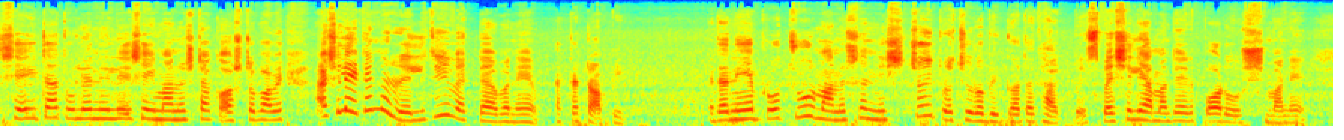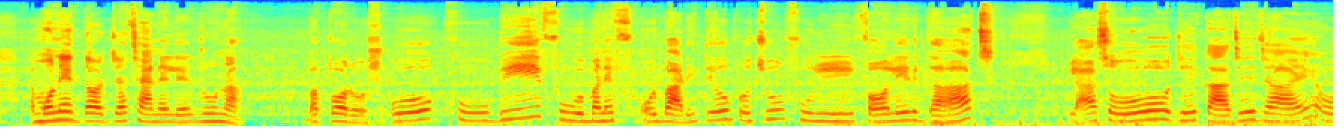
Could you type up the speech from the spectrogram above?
সেইটা তুলে নিলে সেই মানুষটা কষ্ট পাবে। আসলে এটা না রিলেটিভ একটা মানে একটা টপিক এটা নিয়ে প্রচুর মানুষের নিশ্চয়ই প্রচুর অভিজ্ঞতা থাকবে স্পেশালি আমাদের পরশ মানে মনের দরজা চ্যানেলের রুনা বা পরশ, ও খুবই ফু মানে ওর বাড়িতেও প্রচুর ফুল, ফলের গাছ প্লাস ও যে কাজে যায়, ও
